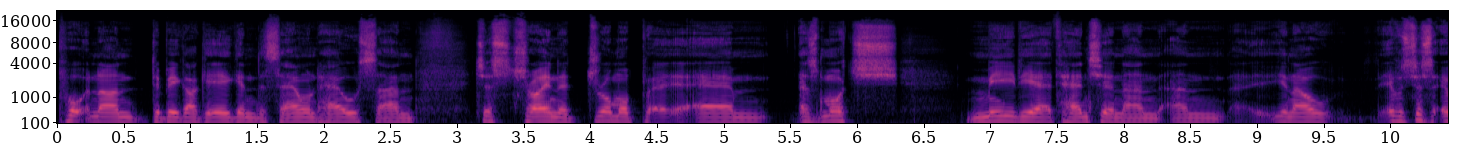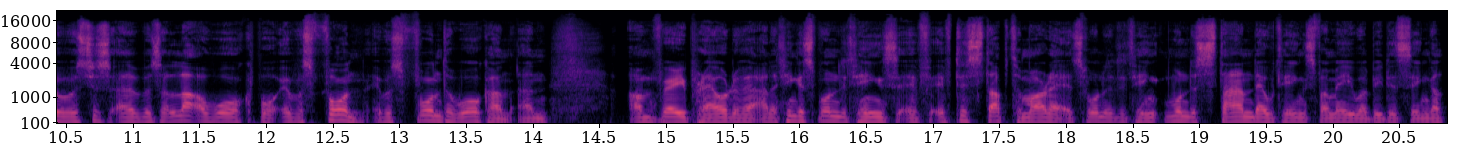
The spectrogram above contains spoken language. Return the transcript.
putting on the bigger gig in the sound house, and just trying to drum up uh, um, as much media attention and and uh, you know it was just it was just it was a lot of work, but it was fun. It was fun to work on, and I'm very proud of it, and I think it's one of the things. If, if this stopped tomorrow, it's one of the thing, one of the standout things for me will be this single.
